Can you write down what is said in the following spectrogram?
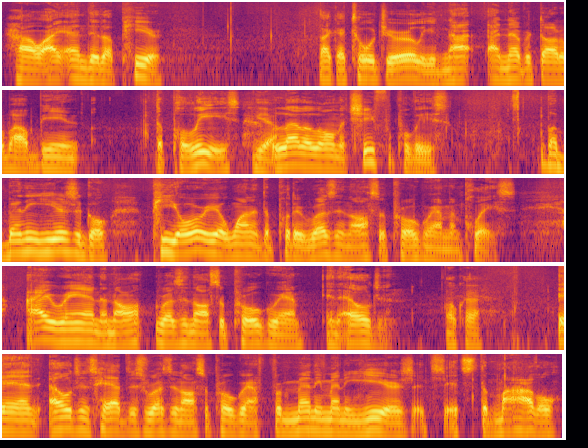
how I ended up here. Like I told you earlier, not, I never thought about being the police, Yeah. let alone the chief of police. But many years ago, Peoria wanted to put a resident officer program in place. I ran a resident officer program in Elgin. Okay. And Elgin's had this resident officer program for many, many years. It's, it's the model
